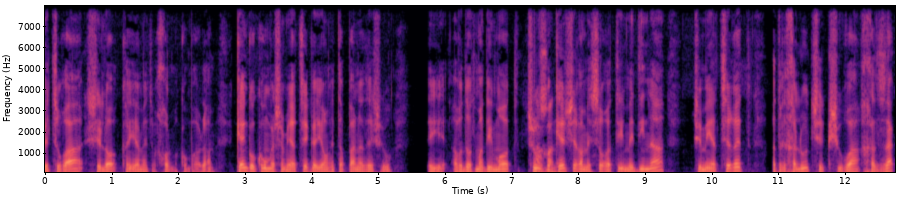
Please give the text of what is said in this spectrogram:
בצורה שלא קיימת בכל מקום בעולם. קנגו קומה שמייצג היום את הפן הזה שהוא אה, עבודות מדהימות, שוב, נכון. בקשר המסורתי. מדינה שמייצרת אדריכלות שקשורה חזק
